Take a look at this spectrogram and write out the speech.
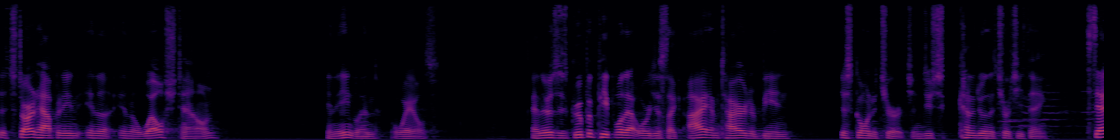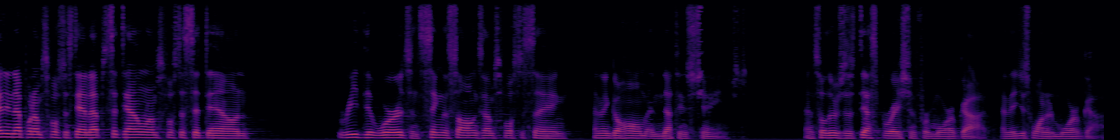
It started happening in a, in a Welsh town in England, Wales. And there's this group of people that were just like, I am tired of being just going to church and just kind of doing the churchy thing. Standing up when I'm supposed to stand up, sit down when I'm supposed to sit down, read the words and sing the songs I'm supposed to sing, and then go home and nothing's changed. And so there's this desperation for more of God, and they just wanted more of God.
